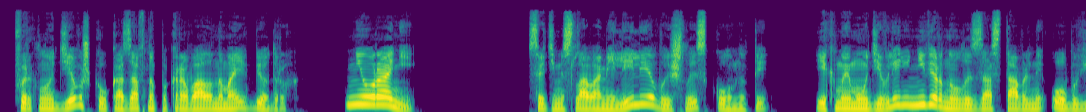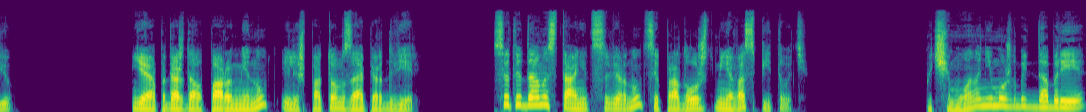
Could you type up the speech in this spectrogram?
— фыркнула девушка, указав на покрывало на моих бедрах. «Не урони». С этими словами Лилия вышла из комнаты и, к моему удивлению, не вернулась за оставленной обувью. Я подождал пару минут и лишь потом запер дверь. С этой дамы станется вернуться и продолжить меня воспитывать. Почему она не может быть добрее?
